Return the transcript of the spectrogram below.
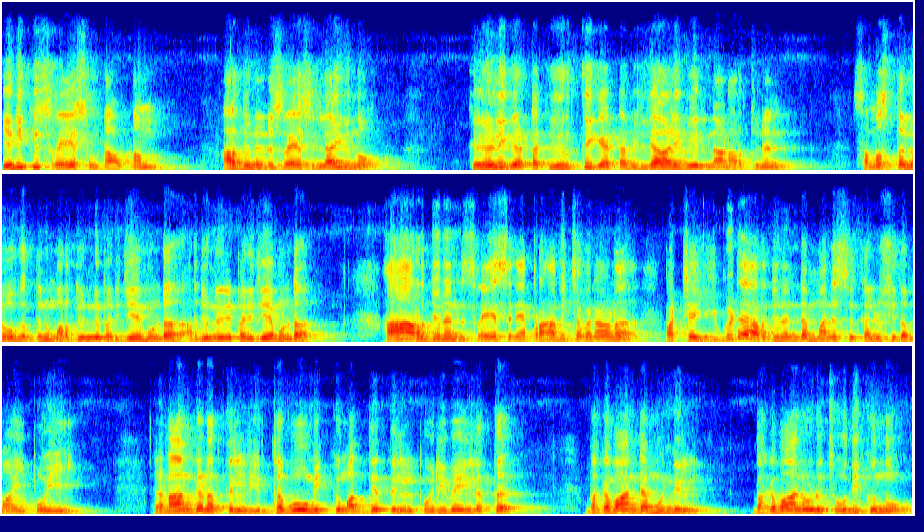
എനിക്ക് ശ്രേയസ് ഉണ്ടാവണം അർജുനന് ശ്രേയസ് ഇല്ലായിരുന്നോ കേളി കേട്ട കീർത്തി കേട്ട വില്ലാളി വീരനാണ് അർജുനൻ. സമസ്ത ലോകത്തിനും അർജുനന് പരിചയമുണ്ട് അർജുനന് പരിചയമുണ്ട്. ആ അർജുനൻ ശ്രേയസിനെ പ്രാപിച്ചവനാണ്. പക്ഷേ ഇവിടെ അർജുനന്റെ മനസ്സ് കലുഷിതമായി പോയി. രണാങ്കണത്തിൽ യുദ്ധഭൂമിക്കു മധ്യത്തിൽ പൊരിവെയിലത്ത് ഭഗവാന്റെ മുന്നിൽ ഭഗവാനോട് ചോദിക്കുന്നു.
